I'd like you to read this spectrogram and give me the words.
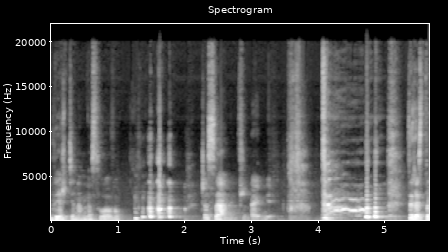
Wierzcie nam na słowo. Czasami przynajmniej. Teraz to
